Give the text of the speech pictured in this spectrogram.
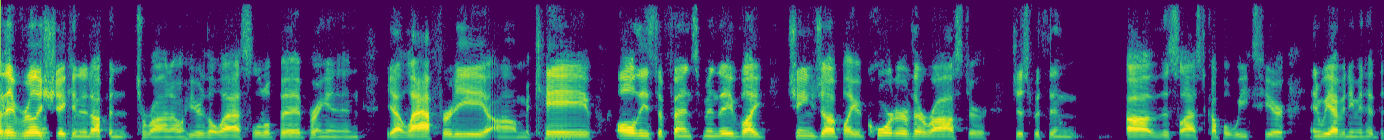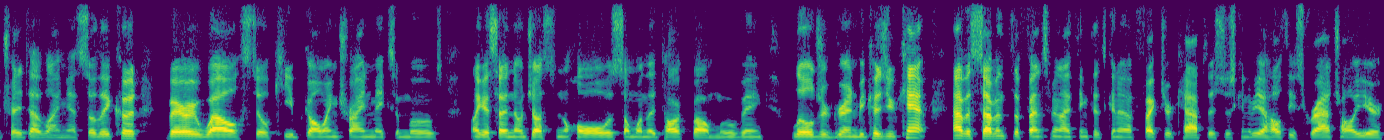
they've really shaken it up in Toronto here the last little bit, bringing in yeah Lafferty, um, mm-hmm. McCabe, mm-hmm. all these defensemen. They've like changed up like a quarter of their roster just within uh, this last couple weeks here, and we haven't even hit the trade deadline yet. So they could very well still keep going, try and make some moves. Like I said, no Justin Holl was someone they talked about moving. Liljegren, because you can't have a seventh defenseman. I think that's going to affect your cap. That's just going to be a healthy scratch all year.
